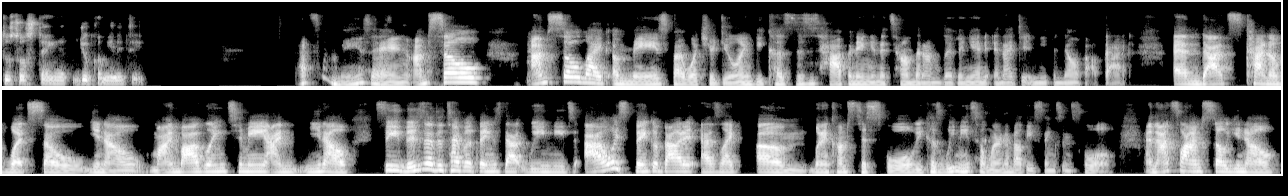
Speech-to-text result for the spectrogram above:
to sustain your community. That's amazing. I'm so I'm so like amazed by what you're doing because this is happening in a town that I'm living in and I didn't even know about that. And that's kind of what's so, you know, mind-boggling to me. I'm, you know, see, these are the type of things that we need to I always think about it as like um when it comes to school because we need to learn about these things in school. And that's why I'm so, you know,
